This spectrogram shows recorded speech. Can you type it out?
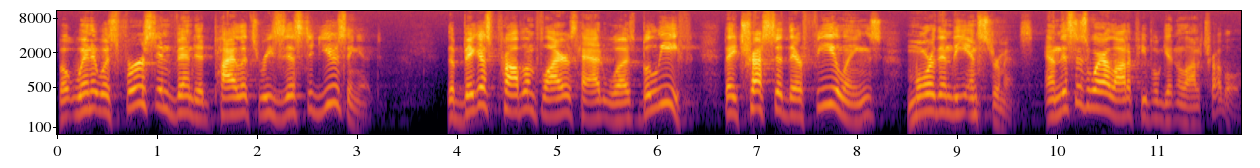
but when it was first invented, pilots resisted using it. The biggest problem flyers had was belief. They trusted their feelings more than the instruments. And this is where a lot of people get in a lot of trouble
